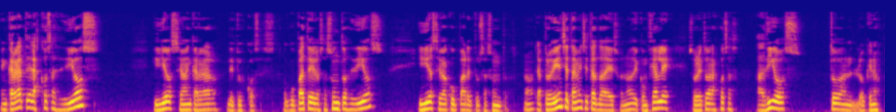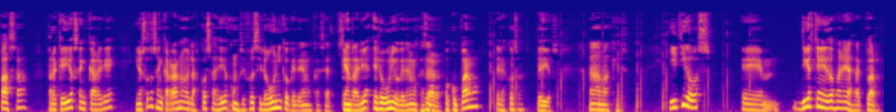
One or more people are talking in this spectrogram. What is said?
encárgate de las cosas de Dios y Dios se va a encargar de tus cosas. Ocupate de los asuntos de Dios y Dios se va a ocupar de tus asuntos. ¿no? La providencia también se trata de eso, ¿no? de confiarle sobre todas las cosas a Dios, todo lo que nos pasa, para que Dios se encargue y nosotros encargarnos de las cosas de Dios como si fuese lo único que tenemos que hacer. Que en realidad es lo único que tenemos que hacer. Claro. Ocuparnos de las cosas de Dios. Nada más que eso. Y Dios, eh, Dios tiene dos maneras de actuar,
